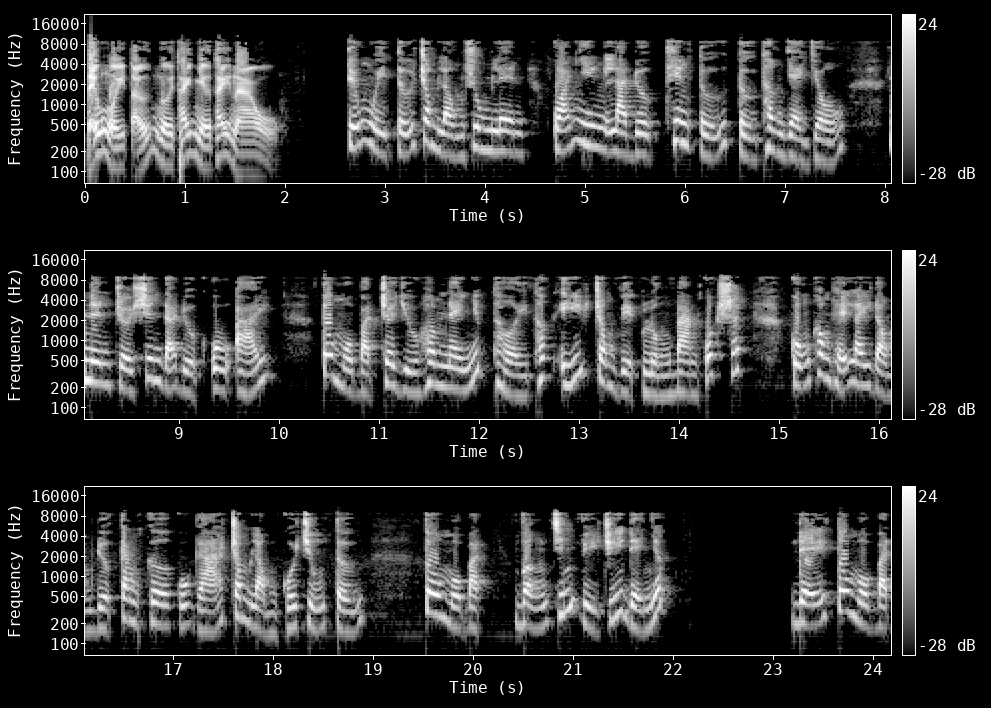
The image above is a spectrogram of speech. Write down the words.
Tiểu ngụy tử, người thấy như thế nào? Tiểu ngụy tử trong lòng rung lên, quả nhiên là được thiên tử tự thân dạy dỗ, nên trời sinh đã được ưu ái. Tô Mộ Bạch cho dù hôm nay nhất thời thất ý trong việc luận bàn quốc sách, cũng không thể lay động được căn cơ của gã trong lòng của chủ tử. Tô Mộ Bạch vẫn chiếm vị trí đệ nhất. Để Tô Mộ Bạch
